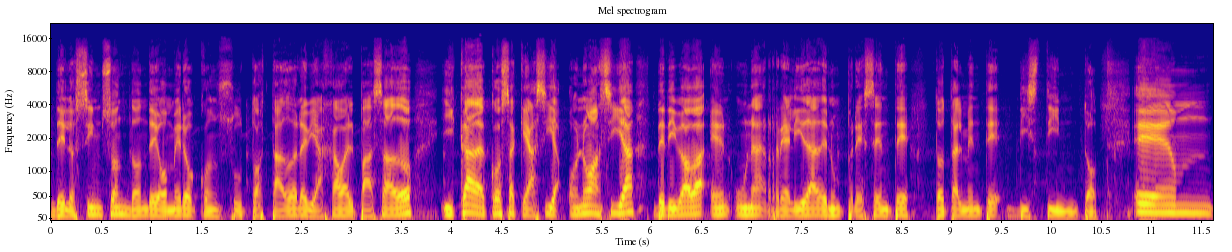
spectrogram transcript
de los Simpsons donde Homero con su tostadora viajaba al pasado y cada cosa que hacía o no hacía derivaba en una realidad en un presente totalmente distinto em,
